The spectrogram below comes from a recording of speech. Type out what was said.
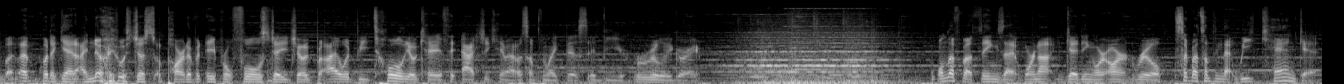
But, uh, but again, I know it was just a part of an April Fool's Day joke, but I would be totally okay if they actually came out with something like this. It'd be really great. Well, enough about things that we're not getting or aren't real. Let's talk about something that we can get.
